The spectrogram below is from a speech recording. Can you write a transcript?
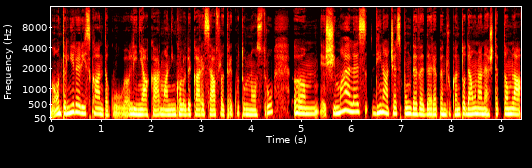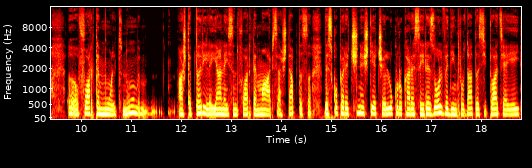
o întâlnire riscantă cu linia karma, dincolo de care se află trecutul nostru um, și mai ales din acest punct de vedere, pentru că întotdeauna ne așteptăm la foarte mult, nu? Așteptările Ianei sunt foarte mari, se așteaptă să descopere cine știe ce lucruri care să-i rezolve dintr-o dată situația ei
